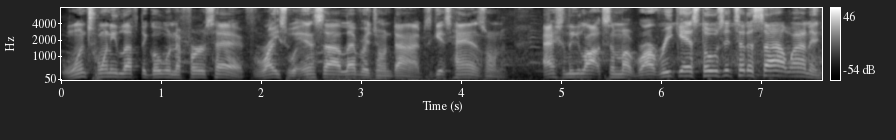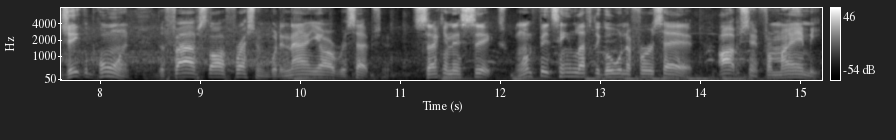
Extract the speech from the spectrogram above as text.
120 left to go in the first half. Rice with inside leverage on Dimes. Gets hands on him. Actually locks him up. Rodriguez throws it to the sideline and Jacob Horn, the five-star freshman with a nine-yard reception. Second and six. 115 left to go in the first half. Option from Miami.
